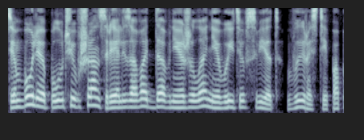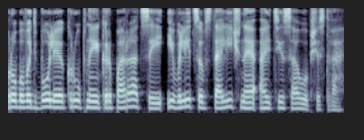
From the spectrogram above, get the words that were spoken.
Тем более, получив шанс реализовать давнее желание выйти в свет, вырасти, попробовать более крупные корпорации и влиться в столичное IT-сообщество.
